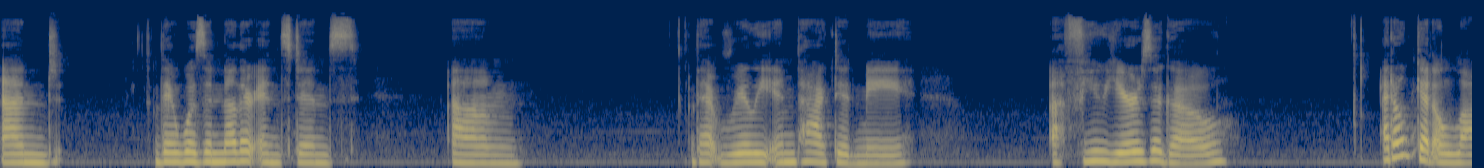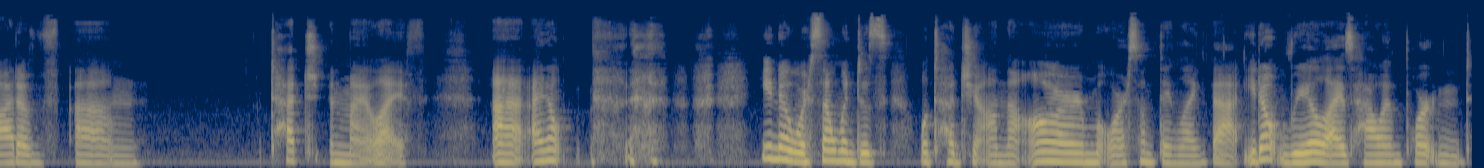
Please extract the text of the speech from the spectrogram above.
And there was another instance um, that really impacted me a few years ago, I don't get a lot of um, touch in my life. Uh, I don't, you know, where someone just will touch you on the arm or something like that. You don't realize how important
